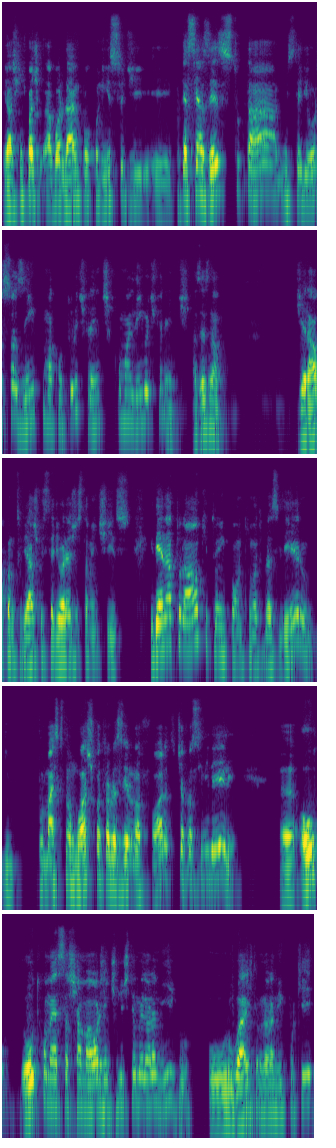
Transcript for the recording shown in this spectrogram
Eu acho que a gente pode abordar um pouco nisso de porque assim às vezes tu tá no exterior sozinho com uma cultura diferente, com uma língua diferente. Às vezes não geral, quando tu viaja para o exterior, é justamente isso. E daí é natural que tu encontre um outro brasileiro, e por mais que tu não goste de encontrar brasileiro lá fora, tu te aproxime dele. Uh, ou, ou tu começa a chamar o argentino de teu melhor amigo, o uruguai de teu melhor amigo, porque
